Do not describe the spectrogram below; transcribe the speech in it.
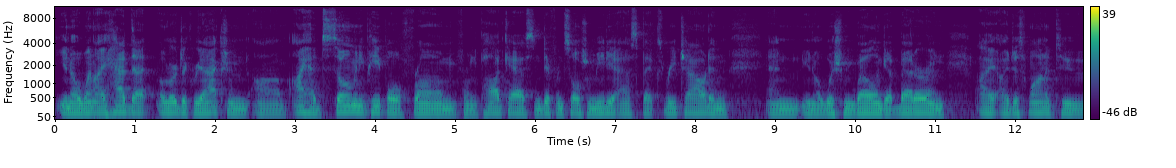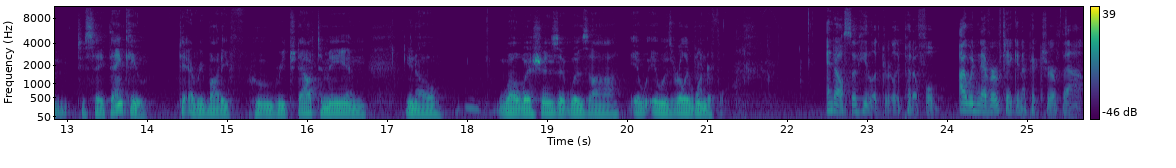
you know, when I had that allergic reaction, um, I had so many people from from the podcast and different social media aspects reach out and and you know wish me well and get better. And I, I just wanted to to say thank you to everybody who reached out to me and you know well wishes. It was uh, it, it was really wonderful. and also, he looked really pitiful. I would never have taken a picture of that.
